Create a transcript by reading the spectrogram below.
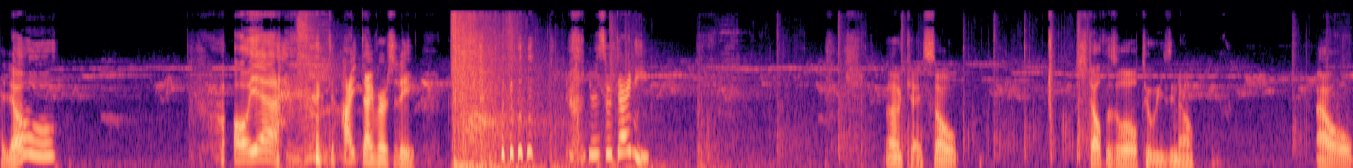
Hello? Oh yeah! Height diversity! You're so tiny! Okay, so... Stealth is a little too easy now. I'll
